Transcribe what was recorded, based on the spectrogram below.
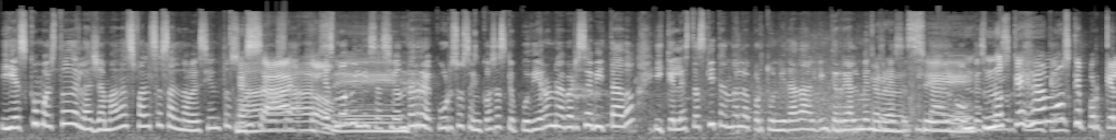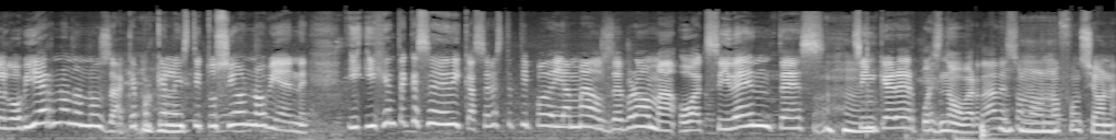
Y es como esto de las llamadas falsas al 911. Exacto. Es Sí. movilización de recursos en cosas que pudieron haberse evitado y que le estás quitando la oportunidad a alguien que realmente Que necesita sí. algo. que es Nos quejamos que porque el gobierno no nos da, que porque la institución no viene. Y, y gente que se dedica a hacer este tipo de llamados de broma o accidentes sin querer, pues no, ¿verdad? Eso no, no funciona.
